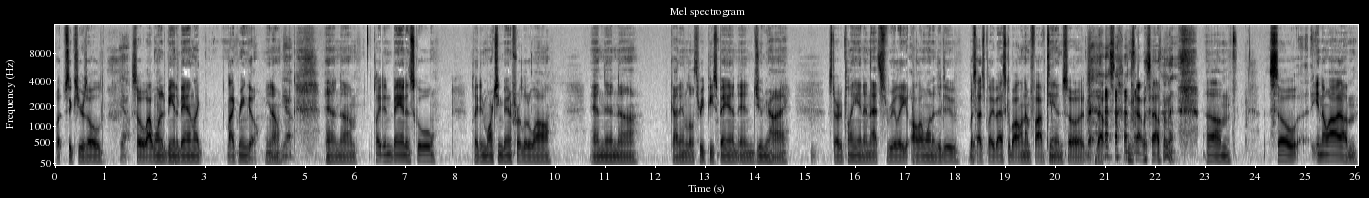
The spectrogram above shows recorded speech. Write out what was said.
what six years old. Yeah. So I wanted to be in a band like like Ringo, you know. Yeah. And um, played in band in school, played in marching band for a little while, and then uh, got in a little three piece band in junior high. Started playing, and that's really all I wanted to do besides play basketball. And I'm five ten, so that, that was that was how. um, so you know, I um,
